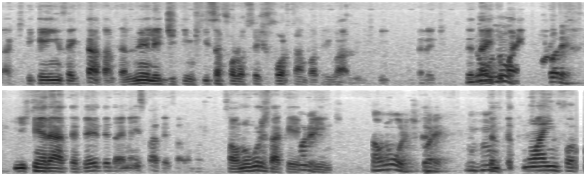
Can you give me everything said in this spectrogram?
dacă știi că e infectat, altfel nu e legitim, știi, să folosești forța împotriva lui, știi? Te nu, dai nu. Mai Corect. ești în RATB, te dai mai în spate sau, sau nu urci dacă Corect. e plin. Sau nu urci, corect. Mhm. Pentru că nu ai informație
